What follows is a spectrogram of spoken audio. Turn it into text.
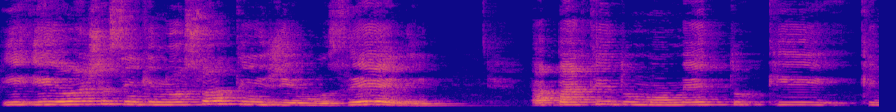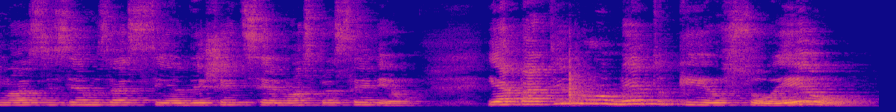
E, e eu acho assim que nós só atingimos ele a partir do momento que, que nós dizemos assim, eu deixei de ser nós para ser eu. E a partir do momento que eu sou eu,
